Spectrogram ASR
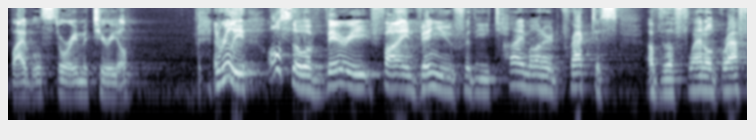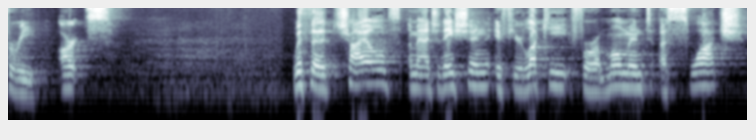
Bible story material. And really, also a very fine venue for the time honored practice of the flannelgraphery arts with a child's imagination, if you're lucky for a moment, a swatch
